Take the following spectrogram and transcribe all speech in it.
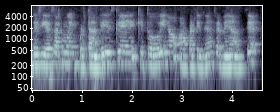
decías algo muy importante y es que, que todo vino a partir de una enfermedad, ¿cierto?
